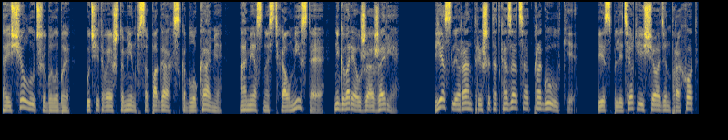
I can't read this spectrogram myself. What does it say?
А еще лучше было бы учитывая, что Мин в сапогах с каблуками, а местность холмистая, не говоря уже о жаре. Если Рант решит отказаться от прогулки и сплетет еще один проход,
